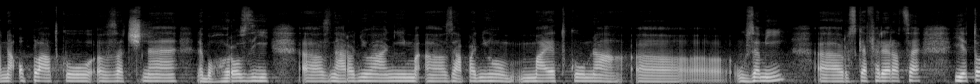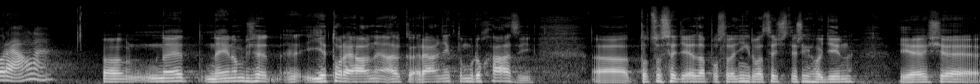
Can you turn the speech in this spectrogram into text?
na oplátku začne nebo hrozí znárodňováním západního majetku na území Ruské federace. Je to reálné? Eh, ne, nejenom, že je to reálné, ale reálně k tomu dochází. Eh, to, co se děje za posledních 24 hodin, je, že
